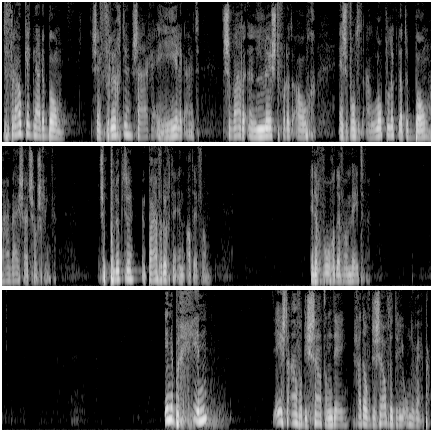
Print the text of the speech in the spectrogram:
De vrouw keek naar de boom. Zijn vruchten zagen er heerlijk uit. Ze waren een lust voor het oog en ze vond het aanlokkelijk dat de boom haar wijsheid zou schenken. Ze plukte een paar vruchten en at ervan. En de gevolgen daarvan weten we. In het begin, de eerste aanval die Satan deed, gaat over dezelfde drie onderwerpen.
